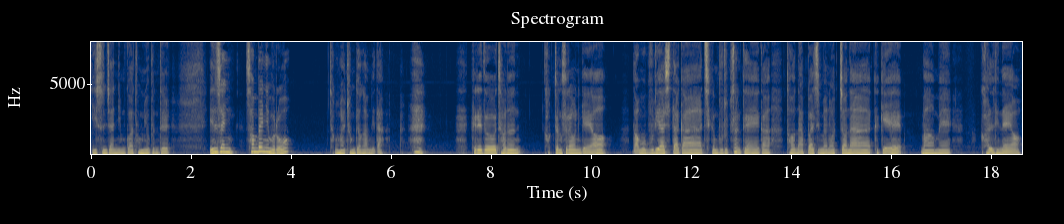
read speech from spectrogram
이순자님과 동료분들 인생 선배님으로 정말 존경합니다. 그래도 저는 걱정스러운 게요. 너무 무리하시다가 지금 무릎 상태가 더 나빠지면 어쩌나 그게 마음에 걸리네요.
